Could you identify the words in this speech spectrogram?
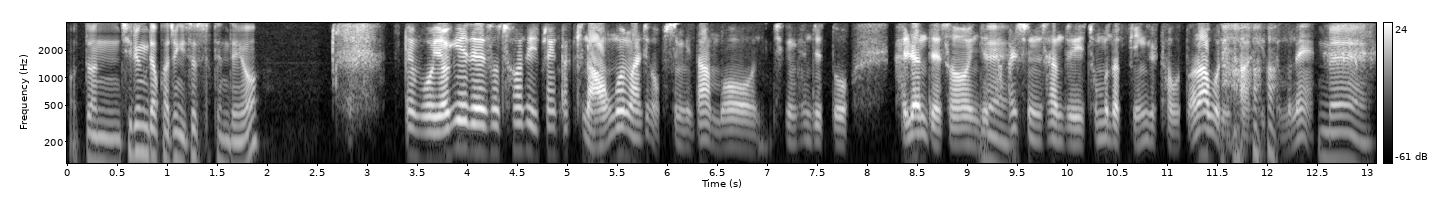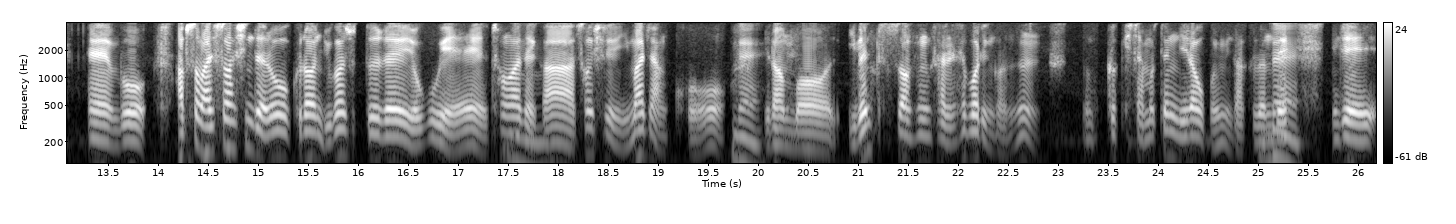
어떤 질응답 과정이 있었을 텐데요. 네, 뭐 여기에 대해서 청와대 입장이 딱히 나온 건 아직 없습니다. 뭐 지금 현재 또 관련돼서 이제 네. 답할 수 있는 사람들이 전부 다 비행기를 타고 떠나버린 상황이기 때문에 네. 예, 뭐 앞서 말씀하신 대로 그런 유가족들의 요구에 청와대가 성실히 임하지 않고 네. 이런 뭐 이벤트성 행사를 해버린 거는 극히 잘못된 일이라고 보입니다. 그런데 네. 이제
